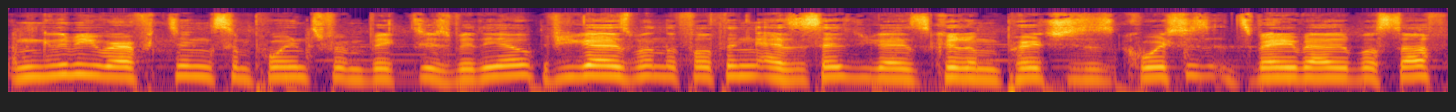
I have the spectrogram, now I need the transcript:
I'm going to be referencing some points from Victor's video. If you guys want the full thing, as I said, you guys could um, purchase his courses. It's very valuable stuff.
